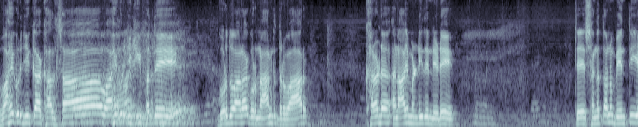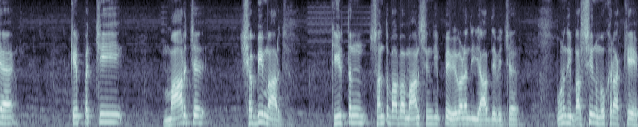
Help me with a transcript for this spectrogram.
ਵਾਹਿਗੁਰੂ ਜੀ ਕਾ ਖਾਲਸਾ, ਵਾਹਿਗੁਰੂ ਜੀ ਕੀ ਫਤਿਹ। ਗੁਰਦੁਆਰਾ ਗੁਰੂ ਨਾਨਕ ਦਰਬਾਰ, ਖਰੜ ਅਨਾਜ ਮੰਡੀ ਦੇ ਨੇੜੇ। ਤੇ ਸੰਗਤਾਂ ਨੂੰ ਬੇਨਤੀ ਹੈ ਕਿ 25 ਮਾਰਚ 26 ਮਾਰਚ ਕੀਰਤਨ ਸੰਤ ਬਾਬਾ ਮਾਨ ਸਿੰਘ ਜੀ ਭੇਵੇ ਵਾਲਿਆਂ ਦੀ ਯਾਦ ਦੇ ਵਿੱਚ ਉਹਨਾਂ ਦੀ ਬਰਸੀ ਨੂੰ ਮੁੱਖ ਰੱਖ ਕੇ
